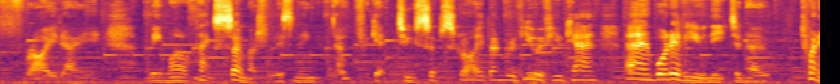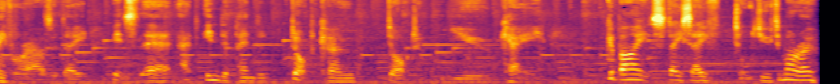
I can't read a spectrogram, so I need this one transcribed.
Friday. Meanwhile, thanks so much for listening. Don't forget to subscribe and review if you can, and whatever you need to know 24 hours a day. It's there at independent.co.uk. Goodbye, stay safe, talk to you tomorrow.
